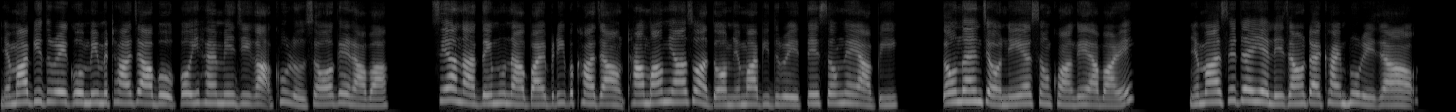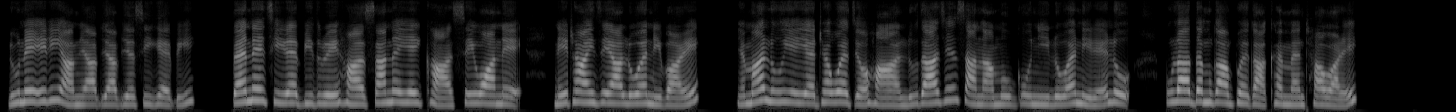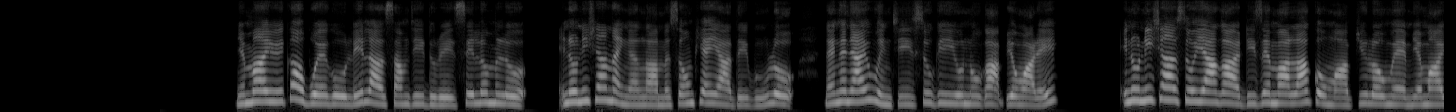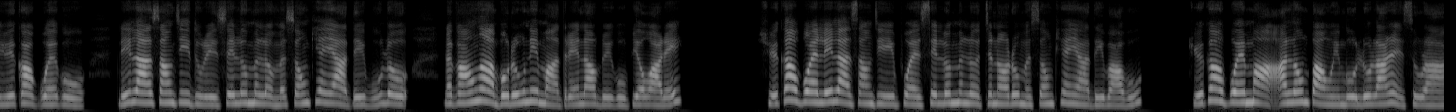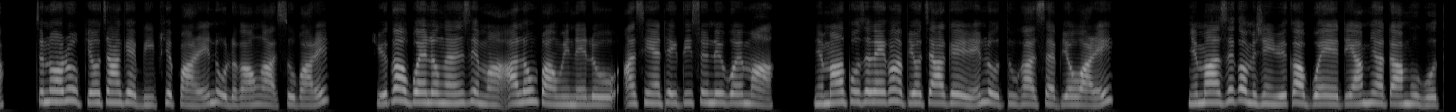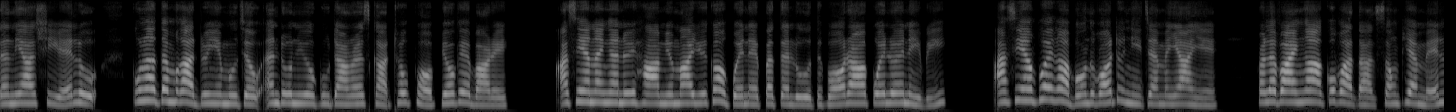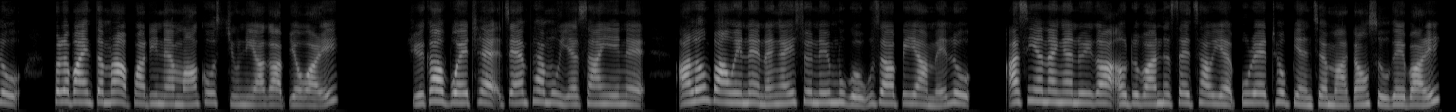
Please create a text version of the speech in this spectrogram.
မြန်မာပြည်သူတွေကိုမေ့မထားကြဖို့ပုပ်ယဟန်မင်းကြီးကအခုလိုဆော်ခဲ့တာပါ။ဆရာနာသိမ်းမှုနောက်ပိုင်းပြည်ပခါကြောင့်ထောင်ပေါင်းများစွာသောမြန်မာပြည်သူတွေတေဆုံးခဲ့ရပြီးသုံးသန်းကျော်နေရဆွန့်ခွာခဲ့ရပါတယ်။မြန်မာစစ်တပ်ရဲ့လေကြောင်းတိုက်ခိုက်မှုတွေကြောင့်လူနေဧရိယာများပြားပျက်စီးခဲ့ပြီးပန်းနဲ့ချီတဲ့ပြည်သူတွေဟာစားနပ်ရိက္ခာဆေးဝါးနဲ့နေထိုင်စရာလိုအပ်နေပါတယ်။ မြမလူရရဲ့ထက်ဝက်ကျော်ဟာလူသားချင်းစာနာမှုအကူအညီလိုအပ်နေတယ်လို့ကုလသမဂ္ဂဖွဲ့ကခန့်မှန်းထားပါတယ်။မြန်မာရွေးကောက်ပွဲကိုလေးလာဆောင်ကြည့်သူတွေဆေလွတ်မလို့အင်ဒိုနီးရှားနိုင်ငံကမဆုံးဖြတ်ရသေးဘူးလို့နိုင်ငံသားဝန်ကြီးဆူကီယိုနိုကပြောပါတယ်။အင်ဒိုနီးရှားအစိုးရကဒီဇင်ဘာလကုန်မှာပြုလုပ်မဲ့မြန်မာရွေးကောက်ပွဲကိုလေးလာဆောင်ကြည့်သူတွေဆေလွတ်မလို့မဆုံးဖြတ်ရသေးဘူးလို့၎င်းကဗိုလ်ရုံးနေ့မှာသတင်းတောက်တွေကိုပြောပါတယ်။ ရွှေကောက်ပွဲလေးလာဆောင်ကြည့်အဖွဲ့ဆေလွတ်မလို့ကျွန်တော်တို့မဆုံးဖြတ်ရသေးပါဘူး။ရွေးကောက်ပွဲမှာအလုံးပါဝင်ဖို့လိုလားတယ်ဆိုတာကျွန်တော်တို့ပြောကြားခဲ့ပြီးဖြစ်ပါတယ်လို့၎င်းကဆိုပါတယ်။ရွေးကောက်ပွဲလုပ်ငန်းစဉ်မှာအလုံးပါဝင်တယ်လို့အာဆီယံထိပ်သီးဆွေးနွေးပွဲမှာမြန်မာကိုယ်စားလှယ်ကပြောကြားခဲ့တယ်လို့သူကဆက်ပြောပါတယ်။မြန်မာစစ်ကော်မရှင်ရွေးကောက်ပွဲတရားမျှတမှုကိုတန်တရားရှိတယ်လို့ကုလသမဂ္ဂတွင်ရင်မှုချုပ်အန်တိုနီယိုဂူတာရက်စ်ကထုတ်ဖော်ပြောခဲ့ပါတယ်။ အာဆီယံနိုင်ငံတွေဟာမြန်မာရွေးကောက်ပွဲနဲ့ပတ်သက်လို့သဘောထားကွဲလွဲနေပြီးအာဆီယံဖွဲ့ကဘုံသဘောတူညီချက်မရရင်ဖိလစ်ပိုင်ကကိုယ့်ဘာသာဆုံးဖြတ်မယ်လို့ဖိလစ်ပိုင်သမ္မတဖာဒီနန်မာကိုစ်ဂျူနီယာကပြောပါတယ်။ရွေးကောက်ပွဲထက်အကြမ်းဖက်မှုရပ်ဆိုင်းရေးနဲ့အားလုံးပါဝင်တဲ့နိုင်ငံရေးဆွေးနွေးမှုကိုဦးစားပေးရမယ်လို့အာဆီယံနိုင်ငံတွေကအောက်တိုဘာ26ရက်ပူးရဲထုတ်ပြန်ချက်မှာတောင်းဆိုခဲ့ပါတယ်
